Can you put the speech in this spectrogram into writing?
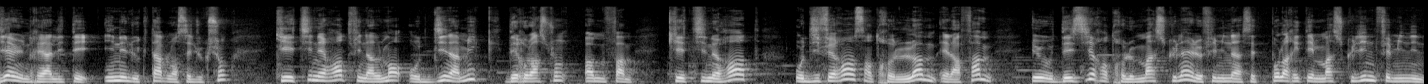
il y a une réalité inéluctable en séduction qui est inhérente finalement aux dynamiques des relations homme-femme, qui est inhérente aux différences entre l'homme et la femme et au désir entre le masculin et le féminin, cette polarité masculine-féminine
